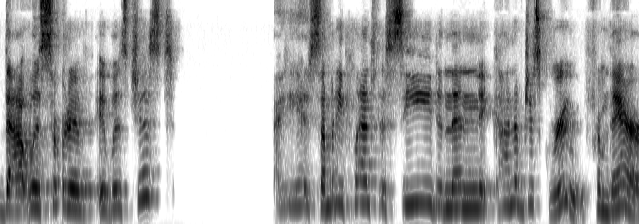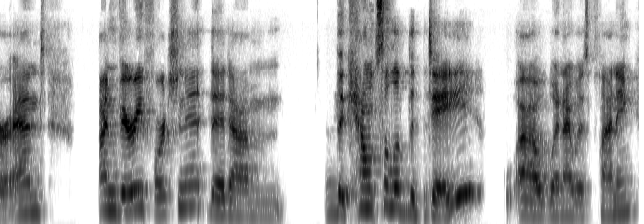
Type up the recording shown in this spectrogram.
that was sort of it was just somebody planted a seed and then it kind of just grew from there. And i'm very fortunate that um the council of the day uh, when i was planning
